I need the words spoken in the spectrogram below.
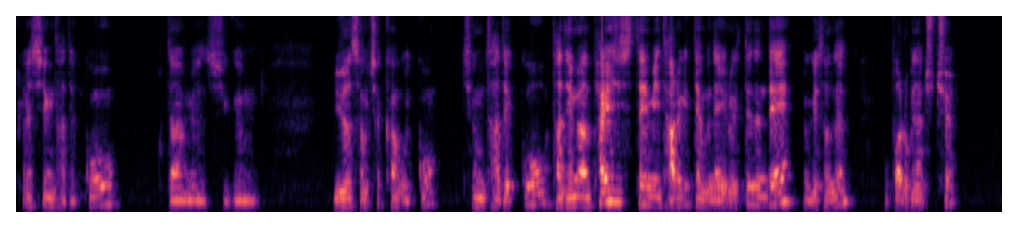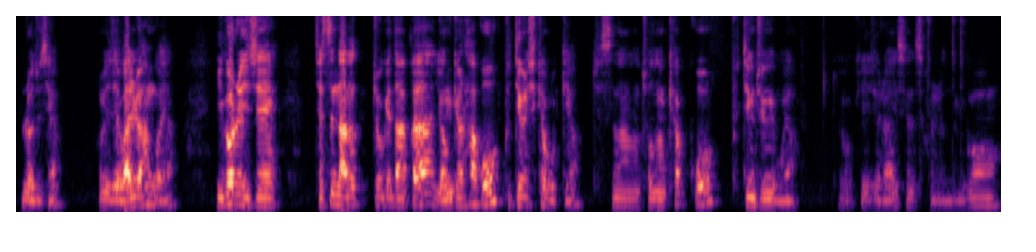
플래싱 다 됐고, 그 다음에 지금 유효성 체크하고 있고, 지금 다 됐고, 다 되면 파일 시스템이 다르기 때문에 이렇게 뜨는데, 여기서는 곧바로 그냥 추출 눌러주세요. 그럼 이제 완료한 거예요. 이거를 이제 제슨 나노 쪽에다가 연결하고 부팅을 시켜 볼게요. 제슨 나노 저는 켰고 부팅 중이고요. 여기 이제 라이센스 관련된 거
